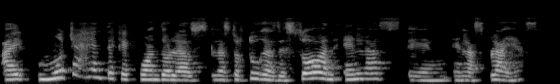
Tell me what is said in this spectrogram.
hay mucha gente que cuando las, las tortugas desoban en las, en, en las playas,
